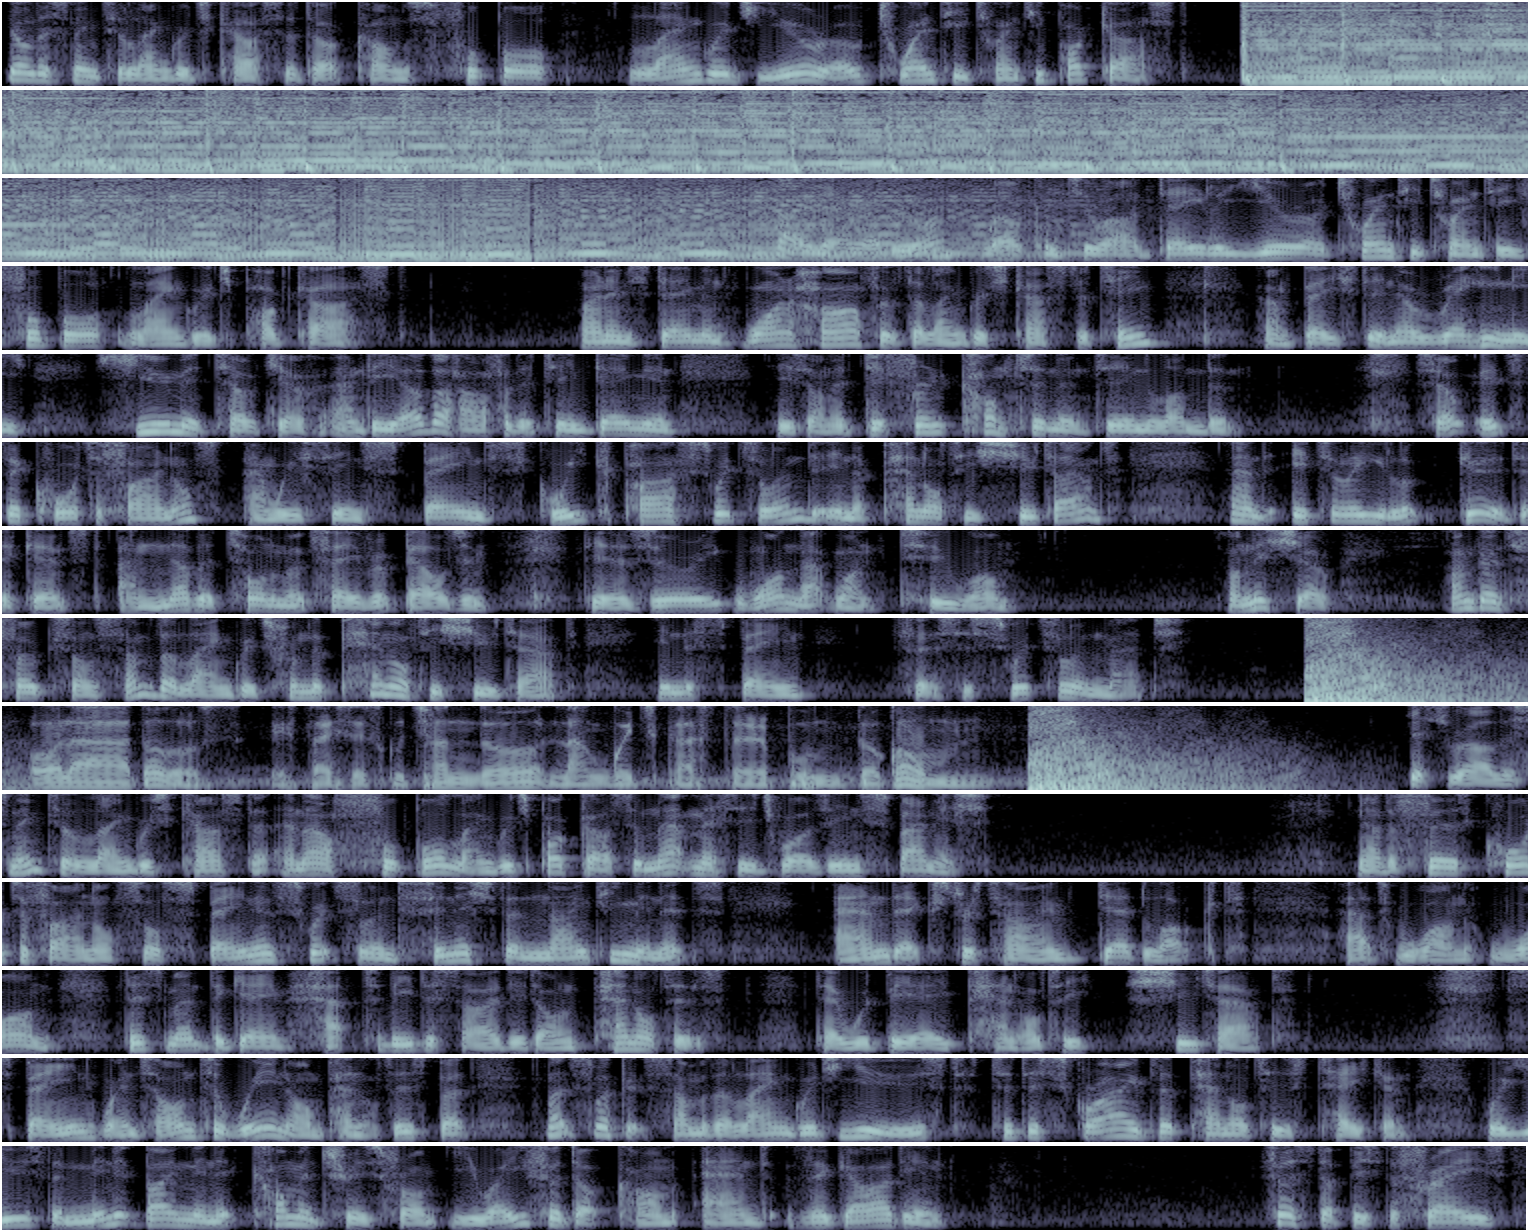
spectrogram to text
You're listening to LanguageCaster.com's Football Language Euro 2020 podcast. Hi there, everyone. Welcome to our daily Euro 2020 football language podcast. My name is Damon, one half of the LanguageCaster team I'm based in a rainy, humid Tokyo, and the other half of the team, Damien, is on a different continent in London. So it's the quarterfinals, and we've seen Spain squeak past Switzerland in a penalty shootout, and Italy look good against another tournament favourite, Belgium. The Azzurri won that one 2 1. On this show, I'm going to focus on some of the language from the penalty shootout in the Spain versus Switzerland match. Hola a todos, estáis escuchando languagecaster.com. Yes, you are listening to LanguageCaster and our football language podcast, and that message was in Spanish. Now, the first quarterfinal saw Spain and Switzerland finish the 90 minutes and extra time deadlocked at 1 1. This meant the game had to be decided on penalties there would be a penalty shootout. Spain went on to win on penalties, but let's look at some of the language used to describe the penalties taken. We'll use the minute by minute commentaries from UEFA.com and The Guardian. First up is the phrase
